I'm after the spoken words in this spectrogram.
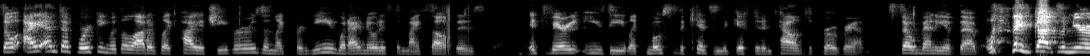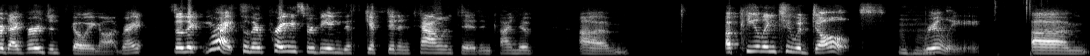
so i end up working with a lot of like high achievers and like for me what i noticed in myself is it's very easy. Like most of the kids in the gifted and talented program, so many of them, they've got some neurodivergence going on, right? So they, you're right. So they're praised for being this gifted and talented and kind of um, appealing to adults, mm-hmm. really. Um,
